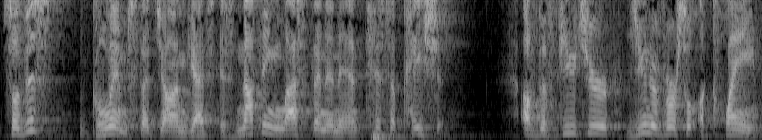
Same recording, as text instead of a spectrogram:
So, this glimpse that John gets is nothing less than an anticipation of the future universal acclaim,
